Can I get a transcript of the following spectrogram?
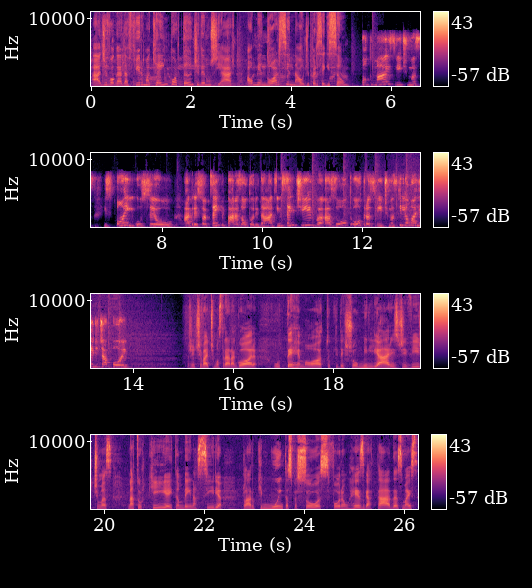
a advogada afirma que é importante denunciar ao menor sinal de perseguição. Quanto mais vítimas expõem o seu agressor sempre para as autoridades, incentiva as outras vítimas, cria uma rede de apoio. A gente vai te mostrar agora o terremoto que deixou milhares de vítimas na Turquia e também na Síria. Claro que muitas pessoas foram resgatadas, mas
